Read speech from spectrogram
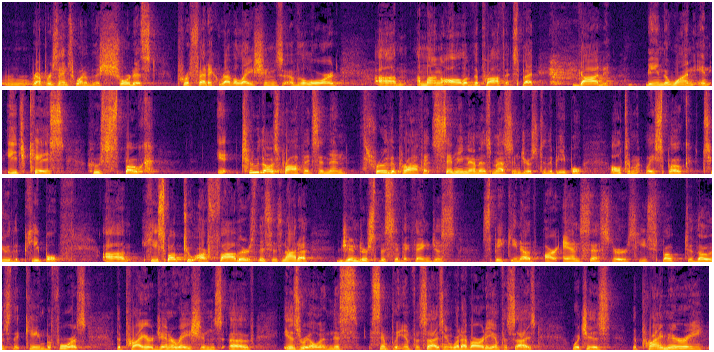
represents one of the shortest prophetic revelations of the Lord um, among all of the prophets. But God being the one in each case who spoke to those prophets and then through the prophets, sending them as messengers to the people, ultimately spoke to the people. Um, he spoke to our fathers. This is not a gender specific thing, just speaking of our ancestors, he spoke to those that came before us, the prior generations of Israel. And this simply emphasizing what I've already emphasized, which is the primary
